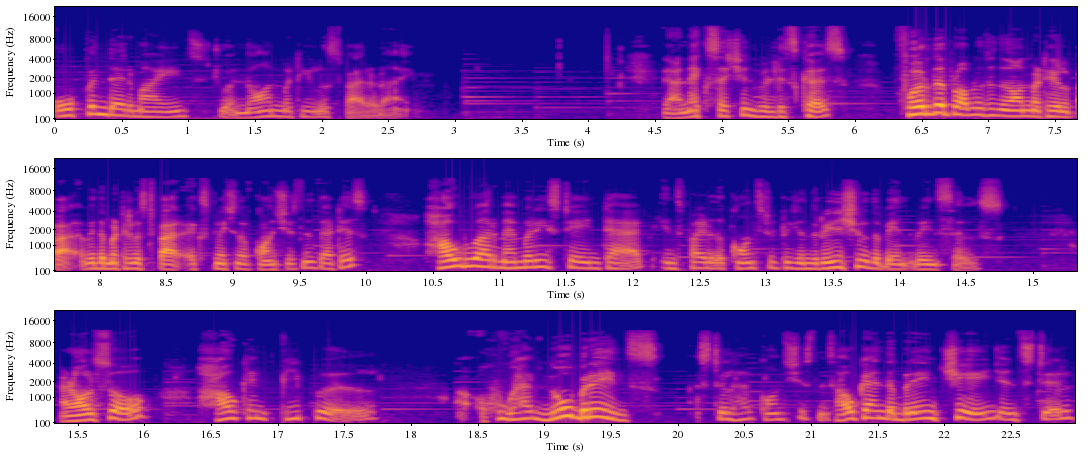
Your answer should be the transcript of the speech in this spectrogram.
open their minds to a non materialist paradigm. In our next session, we'll discuss further problems with the non-material with the materialist explanation of consciousness. That is, how do our memories stay intact in spite of the constant regeneration of the brain, brain cells, and also how can people who have no brains still have consciousness? How can the brain change and still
